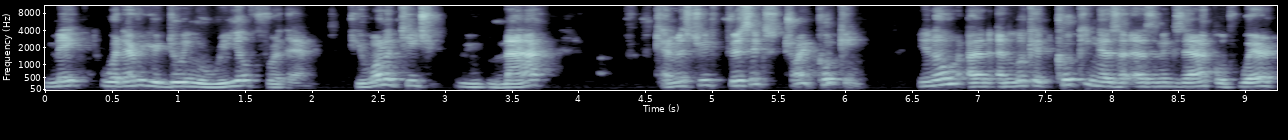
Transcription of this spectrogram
Make whatever you're doing real for them. If you want to teach math, chemistry, physics, try cooking. You know, and, and look at cooking as, a, as an example of where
